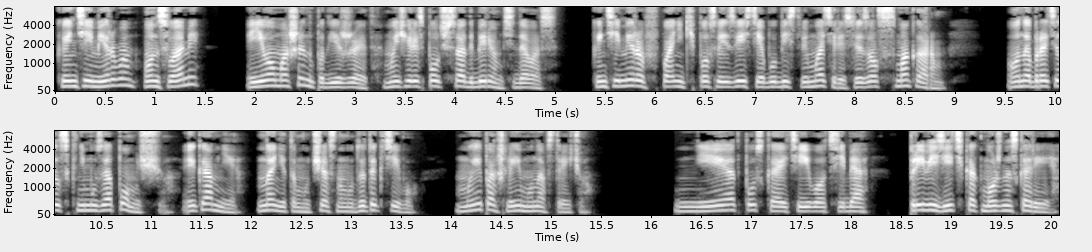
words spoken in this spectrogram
К Антимировым? Он с вами? Его машина подъезжает. Мы через полчаса доберемся до вас. Кантемиров в панике после известия об убийстве матери связался с Макаром. Он обратился к нему за помощью, и ко мне, нанятому частному детективу. Мы пошли ему навстречу. Не отпускайте его от себя. Привезите как можно скорее.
